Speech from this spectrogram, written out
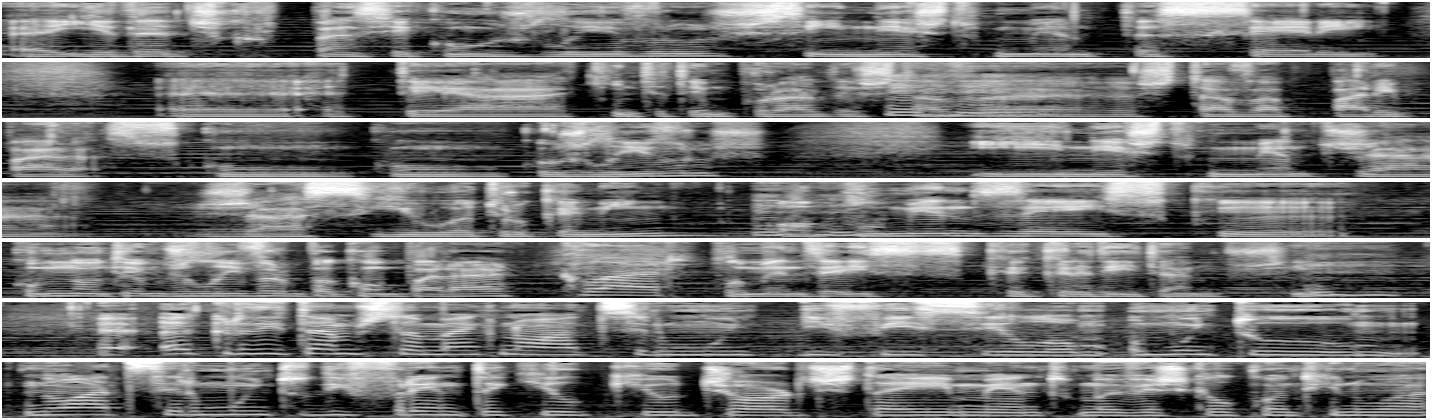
eh, e da discrepância com os livros. Sim, neste momento a série eh, até à quinta temporada estava, Uhum. estava a par e passo com, com, com os livros e neste momento já, já seguiu outro caminho, ou Uhum. pelo menos é isso que, como não temos livro para comparar, Claro. pelo menos é isso que acreditamos. Sim. A- Acreditamos também que não há de ser muito difícil ou muito não há de ser muito diferente daquilo que o George tem em mente, uma vez que ele continua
